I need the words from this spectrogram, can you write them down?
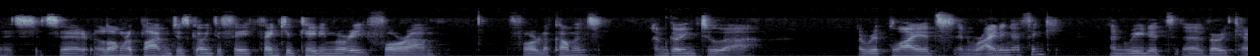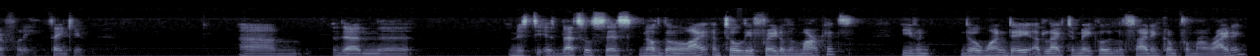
it's it's a long reply. I'm just going to say thank you, Katie Murray, for um, for the comments. I'm going to uh, reply it in writing, I think, and read it uh, very carefully. Thank you. Um, then uh, Misty S. Bledsoe says, not gonna lie, I'm totally afraid of the market, even though one day I'd like to make a little side income from my writing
